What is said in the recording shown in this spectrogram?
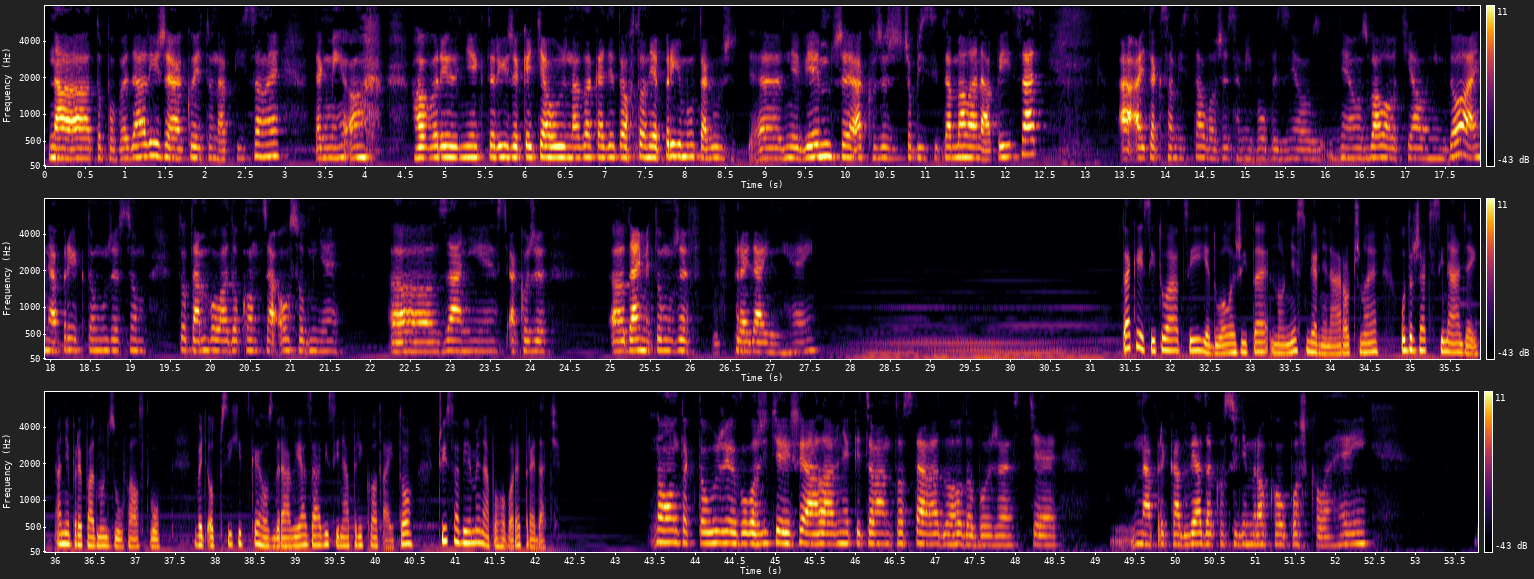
na to povedali, že ako je to napísané, tak mi uh, hovorili niektorí, že keď ťa už na základe tohto nepríjmu, tak už uh, neviem, že akože čo by si tam mala napísať. A aj tak sa mi stalo, že sa mi vôbec neoz, neozvalo odtiaľ nikto, aj napriek tomu, že som to tam bola dokonca osobne uh, zaniesť, akože uh, dajme tomu, že v, v predajni, hej. V takej situácii je dôležité, no nesmierne náročné, udržať si nádej a neprepadnúť zúfalstvu. Veď od psychického zdravia závisí napríklad aj to, či sa vieme na pohovore predať. No, tak to už je zložitejšie a hlavne keď sa vám to stáva dlhodobo, že ste napríklad viac ako 7 rokov po škole, hej,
